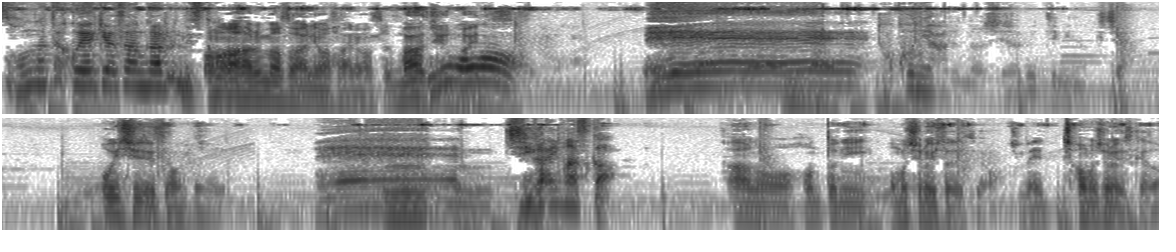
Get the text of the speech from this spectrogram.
そんなたこ焼き屋さんがあるんですか？ああります、あります、あります。マジうまいです。ええーどこにあるんだろう？調べてみなくちゃ。美味しいですよ、本当に。ええうんー、違いますか？あの、本当に面白い人ですよ。めっちゃ面白いですけど。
